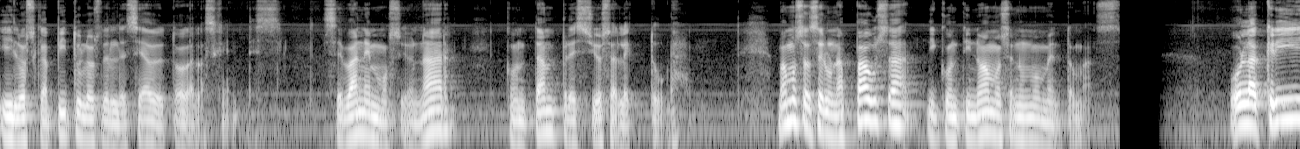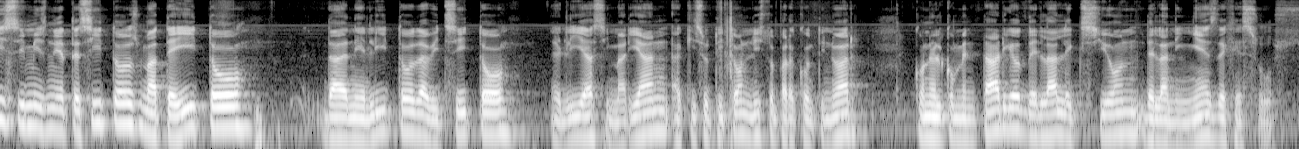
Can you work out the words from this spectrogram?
y los capítulos del deseado de todas las gentes se van a emocionar con tan preciosa lectura. Vamos a hacer una pausa y continuamos en un momento más. Hola Cris y mis nietecitos, Mateito, Danielito, Davidcito, Elías y Marián, aquí su titón listo para continuar con el comentario de la lección de la niñez de Jesús.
